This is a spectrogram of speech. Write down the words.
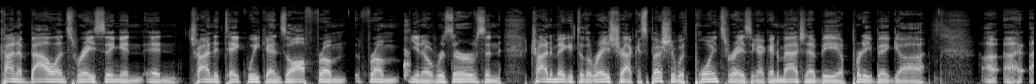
kind of balance racing and, and trying to take weekends off from from you know reserves and trying to make it to the racetrack, especially with points racing. I can imagine that'd be a pretty big. Uh, I, I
